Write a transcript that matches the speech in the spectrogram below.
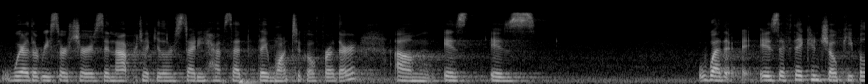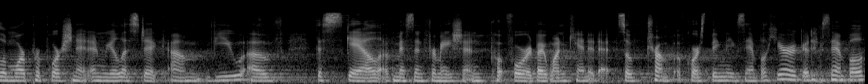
where the researchers in that particular study have said that they want to go further, um, is, is whether is if they can show people a more proportionate and realistic um, view of the scale of misinformation put forward by one candidate. So Trump, of course, being the example here, a good example.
